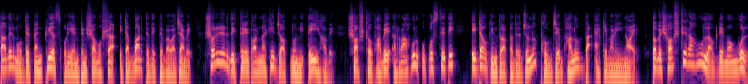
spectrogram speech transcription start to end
তাদের মধ্যে প্যানক্রিয়াস ওরিয়েন্টেড সমস্যা, এটা বাড়তে দেখতে পাওয়া যাবে। শরীরের দিক থেকে কন্যাকে যত্ন নিতেই হবে। ষষ্ঠভাবে রাহুর উপস্থিতি, এটাও কিন্তু আপনাদের জন্য খুব যে ভালো তা একেবারেই নয়। তবে ষষ্ঠে রাহু, লগ্নে মঙ্গল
